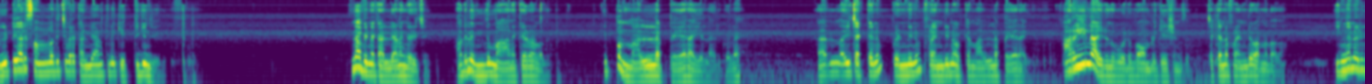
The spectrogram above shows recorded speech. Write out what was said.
വീട്ടുകാർ സമ്മതിച്ച് ഇവരെ കല്യാണത്തിലേക്ക് എത്തിക്കുകയും ചെയ്തു. എന്നാ പിന്നെ കല്യാണം കഴിച്ച്? അതിലെന്ത് മാനക്കേടുള്ളത് ഇപ്പം നല്ല പേരായി എല്ലാവർക്കും അല്ലേ? ഈ ചെക്കനും പെണ്ണിനും ഫ്രണ്ടിനും ഒക്കെ നല്ല പേരായി. അറിയില്ലായിരുന്നു പോലും കോംപ്ലിക്കേഷൻസ് ചെക്കന്റെ ഫ്രണ്ട് പറഞ്ഞത് അതാണ് ഒരു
